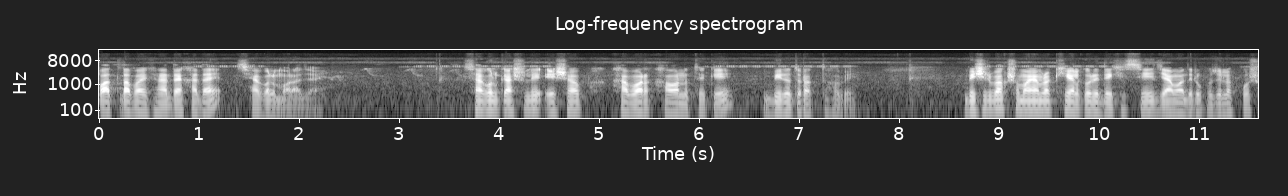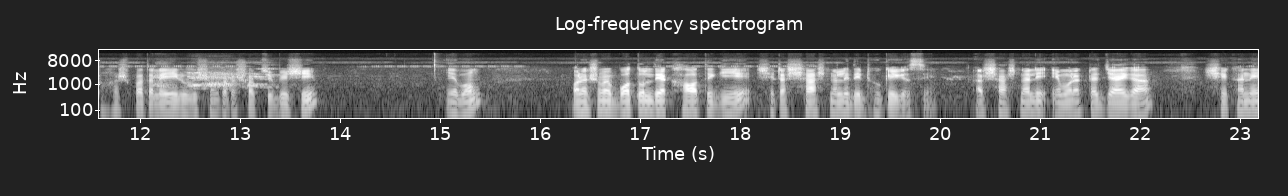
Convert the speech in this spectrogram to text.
পাতলা পায়খানা দেখা দেয়, ছাগল মারা যায়। ছাগলকে আসলে এসব খাবার খাওয়ানো থেকে বিরত রাখতে হবে। বেশিরভাগ সময় আমরা খেয়াল করে দেখেছি যে আমাদের উপজেলা পশু হাসপাতালে এই রোগীর সংখ্যাটা সবচেয়ে বেশি এবং অনেক সময় বোতল দিয়ে খাওয়াতে গিয়ে সেটা শ্বাসনালী দিয়ে ঢুকে গেছে। আর শ্বাসনালী এমন একটা জায়গা, সেখানে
